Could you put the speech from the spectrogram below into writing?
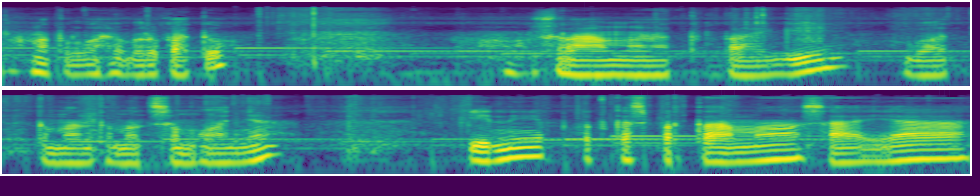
warahmatullahi wabarakatuh. Selamat pagi buat teman-teman semuanya. Ini podcast pertama saya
